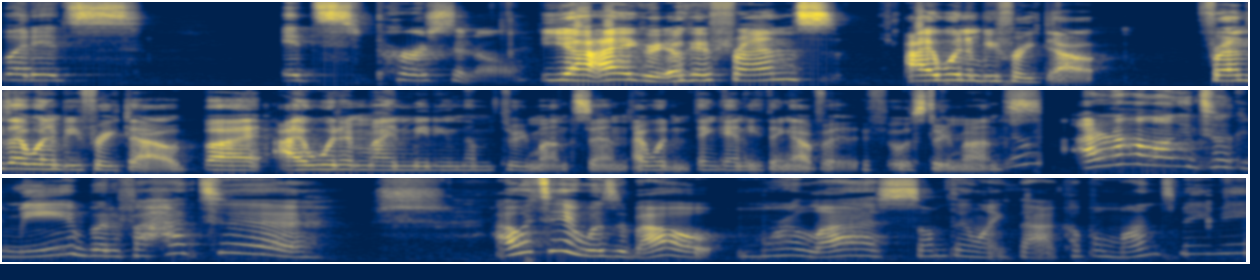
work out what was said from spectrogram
but it's it's personal. Yeah, I agree. Okay, friends, I wouldn't be freaked out. Friends, I wouldn't be freaked out, but I wouldn't mind meeting them three months in. I wouldn't think anything of it if it was three months. I don't know how long it took me, but if I had to, I would say it was about more or less something like that, a couple months maybe.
